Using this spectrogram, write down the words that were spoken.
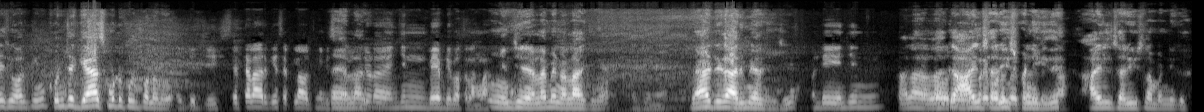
ஏசி ஒர்க்கிங் கொஞ்சம் கேஸ் மட்டும் ஃபுல் பண்ணணும். ஓகே ஜி. செட்டெல்லாம் இருக்கு செட்டெல்லாம் ஒர்க்கிங் எல்லாம் இன்ஜின் பே எப்படி பார்த்தலாங்களா இன்ஜின் எல்லாமே நல்லா இருக்குங்க. ஓகேங்க. பேட்டரிலாம் அருமையா இருக்குங்க வண்டி இன்ஜின் அதெல்லாம் நல்லா இருக்கு. ஆயில் சர்வீஸ் பண்ணிக்குது. ஆயில் சர்வீஸ்லாம் பண்ணிக்குது.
